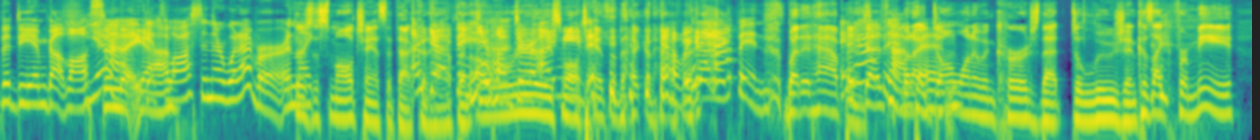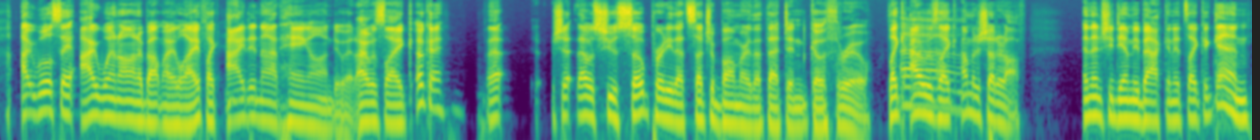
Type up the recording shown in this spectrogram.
the DM got lost yeah, in the it yeah. gets lost in there, whatever. And There's like a small chance that that Uh, could yeah, happen. thank you, a Hunter. really I small need- chance that that could Yeah, happen. we it happens. but it happens. It does happens. But I don't want to encourage that delusion because, like, for me, I will say I went on about my life. Like, I did not hang on to it. I was like, okay, that She, that was she was so pretty. That's such a bummer that that didn't go through. Like I was like, Oh. I'm gonna shut it off, and then she DM me back, and it's like again,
